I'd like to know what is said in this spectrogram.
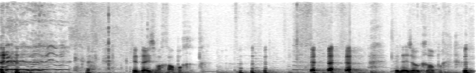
ik vind deze wel grappig. ik vind deze ook grappig.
